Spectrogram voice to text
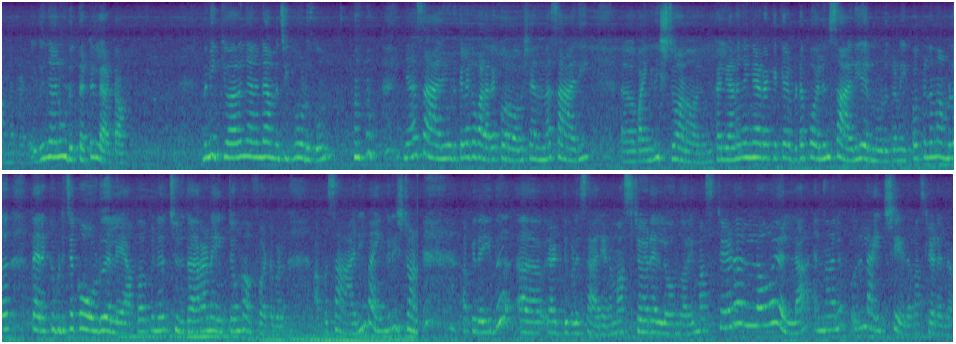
വന്നിട്ടുണ്ട്. ഇത് ഞാൻ ഉടുത്തിട്ടില്ല കേട്ടോ ഇത് മിക്കവാറും ഞാൻ എന്റെ അമ്മച്ചിക്ക് കൊടുക്കും. ഞാൻ സാരി ഉടുക്കലൊക്കെ വളരെ കുറവ്. പക്ഷെ എന്നാൽ സാരി ഭയങ്കര ഇഷ്ടമാണ് അവനും കല്യാണം കഴിഞ്ഞ ഇടയ്ക്കൊക്കെ എവിടെ പോയാലും സാരി ആയിരുന്നു കൊടുക്കണം. ഇപ്പൊ പിന്നെ നമ്മൾ തിരക്ക് പിടിച്ചൊക്കെ ഓടുകയല്ലേ? അപ്പൊ പിന്നെ ചുരിദാറാണ് ഏറ്റവും കംഫർട്ടബിൾ അപ്പൊ സാരി ഭയങ്കര ഇഷ്ടമാണ്. അപ്പൊ ഇത് ഇത് ഒരു അടിപൊളി സാരിയാണ്. മസ്റ്റേർഡ് എല്ലോ എന്ന് പറയും. മസ്റ്റേർഡ് എല്ലോ അല്ല എന്നാലും ഒരു ലൈറ്റ് ഷെയ്ഡ് മസ്റ്റേർഡ് എല്ലോ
